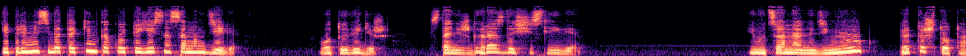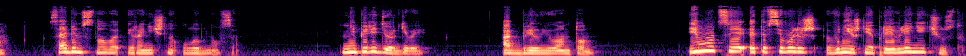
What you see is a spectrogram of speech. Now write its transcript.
и прими себя таким, какой ты есть на самом деле. Вот увидишь, станешь гораздо счастливее. Эмоциональный демиург – это что-то. Сабин снова иронично улыбнулся. Не передергивай, отбрил ее Антон. Эмоции – это всего лишь внешнее проявление чувств.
